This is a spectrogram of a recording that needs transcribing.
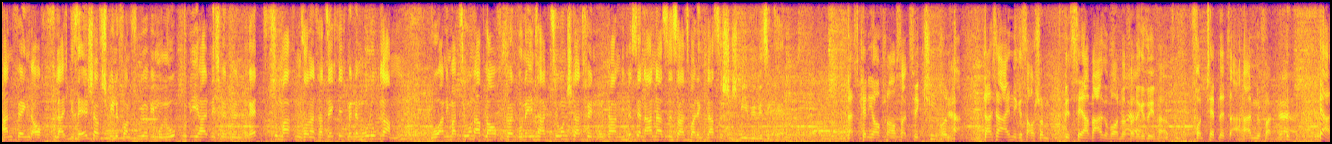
anfängt, auch vielleicht Gesellschaftsspiele von früher wie Monopoly halt nicht mit einem Brett zu machen, sondern tatsächlich mit einem Hologramm, wo Animationen ablaufen können, wo eine Interaktion stattfinden kann, die ein bisschen anders ist als bei den klassischen Spielen, wie wir sie kennen. Das kenne ich auch schon aus Science Fiction und ja. Da ist ja einiges auch schon bisher wahr geworden, was ja, wir da gesehen haben. Von Tablets angefangen. Ja.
